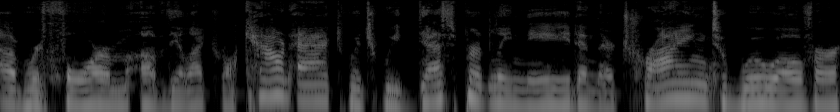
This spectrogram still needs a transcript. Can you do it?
a reform of the Electoral Count Act, which we desperately need, and they're trying to woo over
